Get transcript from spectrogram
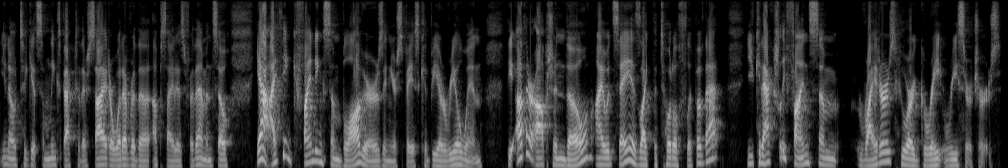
you know to get some links back to their site or whatever the upside is for them. And so, yeah, I think finding some bloggers in your space could be a real win. The other option, though, I would say, is like the total flip of that. You could actually find some writers who are great researchers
